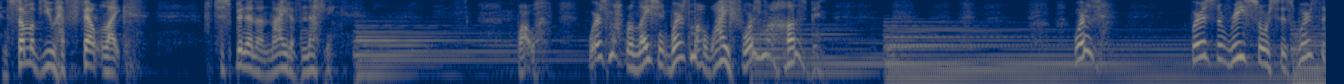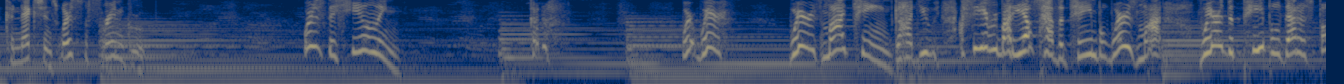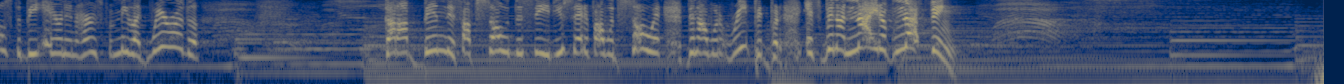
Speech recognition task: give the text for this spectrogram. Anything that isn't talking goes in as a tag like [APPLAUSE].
And some of you have felt like, I've just been in a night of nothing. Wow, where's my relation? Where's my wife? Where's my husband? Where's, where's the resources? Where's the connections? Where's the friend group? Where's the healing? God, where, where, where is my team? God, you, I see everybody else have a team, but where's my, where are the people that are supposed to be Aaron and Hurs for me? Like, where are the, God, I've been this, I've sowed the seed. You said if I would sow it, then I would reap it, but it's been a night of nothing.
